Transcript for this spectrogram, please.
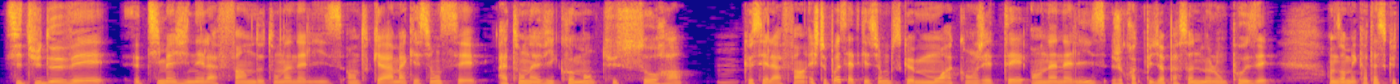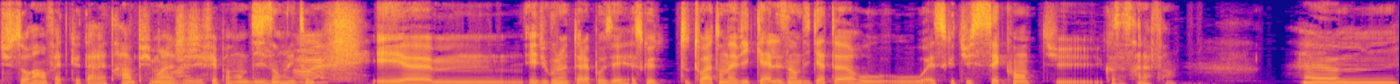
si tu devais t'imaginer la fin de ton analyse, en tout cas, ma question c'est, à ton avis, comment tu sauras. Que c'est la fin. Et je te pose cette question parce que moi, quand j'étais en analyse, je crois que plusieurs personnes me l'ont posé en disant mais quand est-ce que tu sauras en fait que t'arrêteras? Puis moi, j'ai fait pendant dix ans et tout. Et euh, et du coup, je te la poser. Est-ce que toi, à ton avis, quels indicateurs ou, ou est-ce que tu sais quand tu quand ça sera la fin? Euh...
